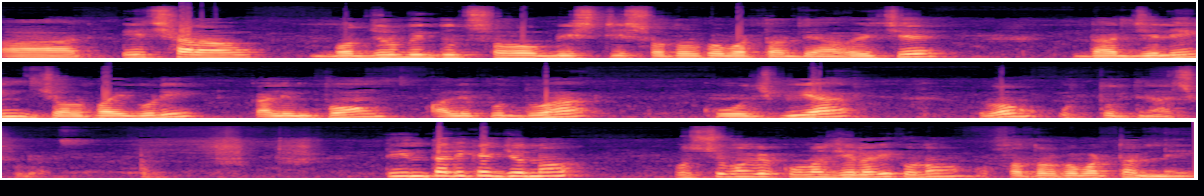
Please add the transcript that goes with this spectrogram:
আর এছাড়াও বজ্রবিদ্যুৎ সহ বৃষ্টির সতর্কবার্তা দেওয়া হয়েছে। দার্জিলিং, জলপাইগুড়ি, কালিম্পং, আলিপুরদুয়ার, কোচবিহার এবং উত্তর দিনাজপুরে। তিন তারিখের জন্য পশ্চিমবঙ্গের কোনো জেলারই কোনো সতর্কবার্তা নেই।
